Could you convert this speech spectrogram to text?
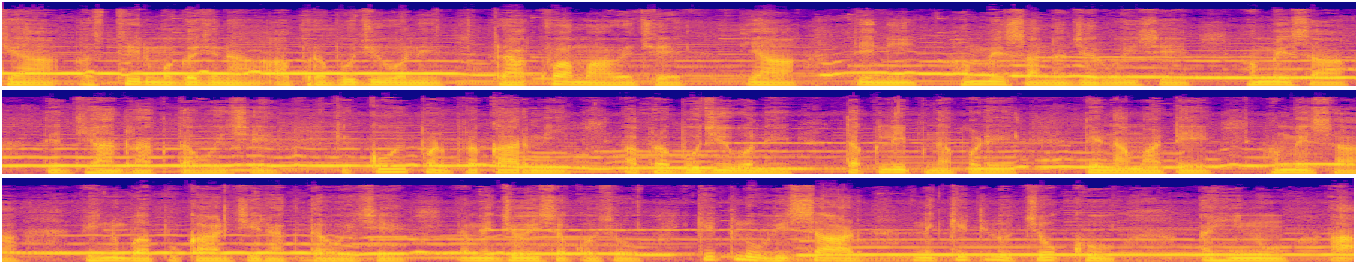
જ્યાં અસ્થિર મગજના આ પ્રભુજીઓને રાખવામાં આવે છે, ત્યાં તેની હંમેશા નજર હોય છે, હંમેશા તે ધ્યાન રાખતા હોય છે કે કોઈ પણ પ્રકારની આ પ્રભુજીઓને તકલીફ ના પડે, તેના માટે હંમેશા વિનુબાપુ કાળજી રાખતા હોય છે. તમે જોઈ શકો છો કેટલું વિશાળ અને કેટલું ચોખ્ખું અહીંનું આ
